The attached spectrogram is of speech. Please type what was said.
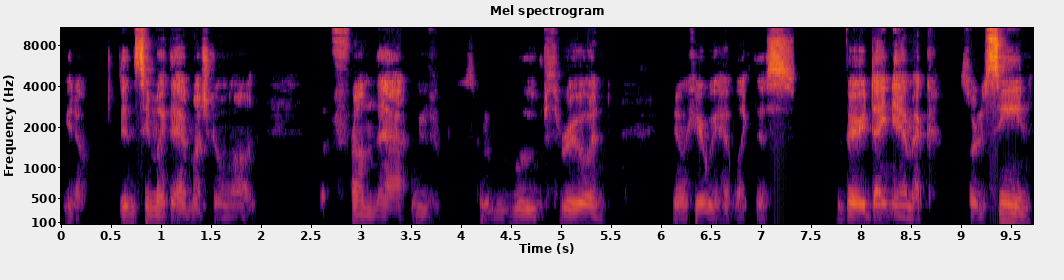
you know didn't seem like they had much going on. But from that we've sort of moved through and you know here we have like this very dynamic sort of scene.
